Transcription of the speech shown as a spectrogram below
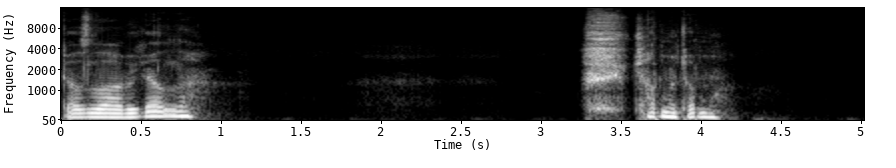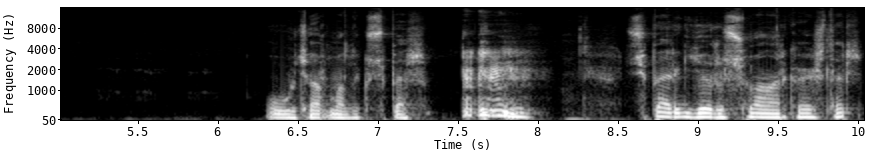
Gazla abi gazla. Üf, Çarpma çarpma. Oo çarpmadık süper. süper gidiyoruz şu an arkadaşlar.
